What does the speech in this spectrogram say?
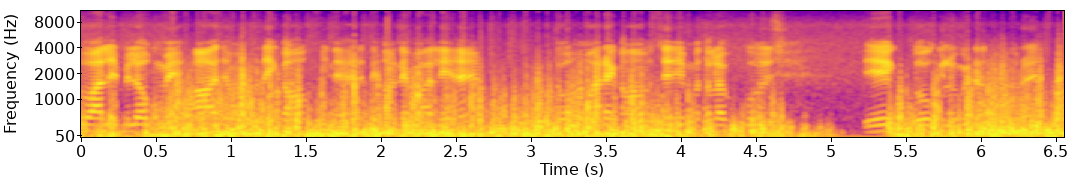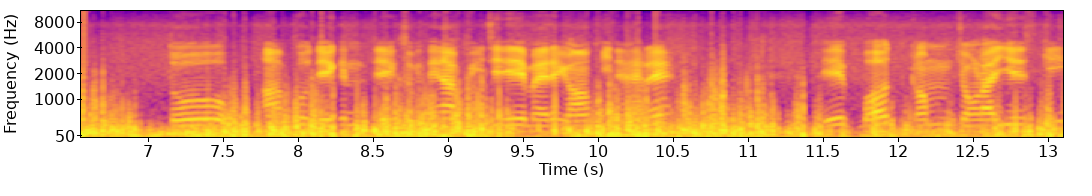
वाले ब्लॉग में आज हम अपने गाँव की नहर दिखाने वाले हैं। तो हमारे गाँव से मतलब कुछ एक दो किलोमीटर दूर है। तो आपको देख देख सकते हैं आप, पीछे मेरे गाँव की नहर है। ये बहुत कम चौड़ाई है इसकी।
